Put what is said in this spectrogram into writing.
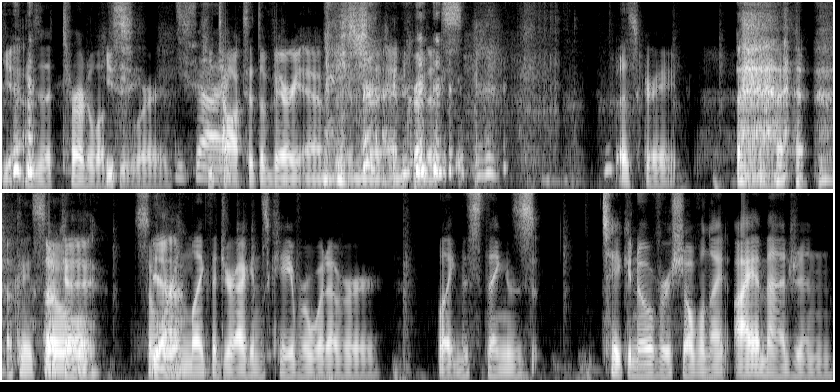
Yeah. he's a turtle of He's- few words he talks at the very end in the end credits. that's great okay so okay. So we're in like the dragon's cave or whatever. Like this thing's taken over Shovel Knight. I imagine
